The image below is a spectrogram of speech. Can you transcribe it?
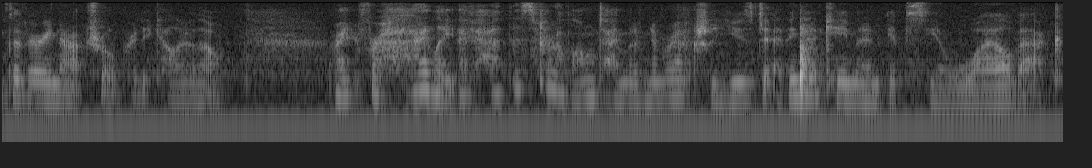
It's a very natural, pretty color though. Right, for highlight, I've had this for a long time, but I've never actually used it. I think it came in an Ipsy a while back.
